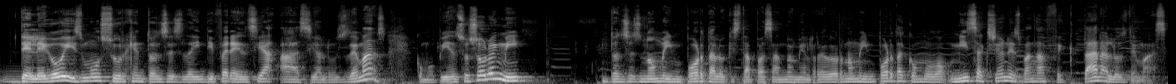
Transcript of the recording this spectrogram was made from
del egoísmo surge entonces la indiferencia hacia los demás. Como pienso solo en mí, entonces no me importa lo que está pasando a mi alrededor, no me importa cómo mis acciones van a afectar a los demás.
